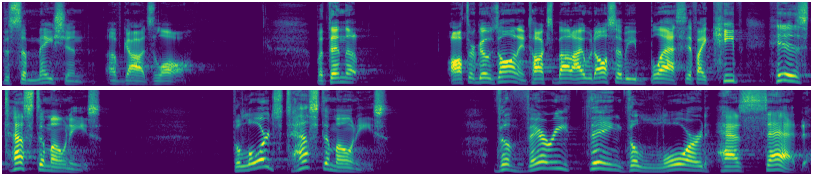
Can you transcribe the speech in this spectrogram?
the summation of God's law. But then the author goes on and talks about I would also be blessed if I keep his testimonies. The Lord's testimonies the very thing the Lord has said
